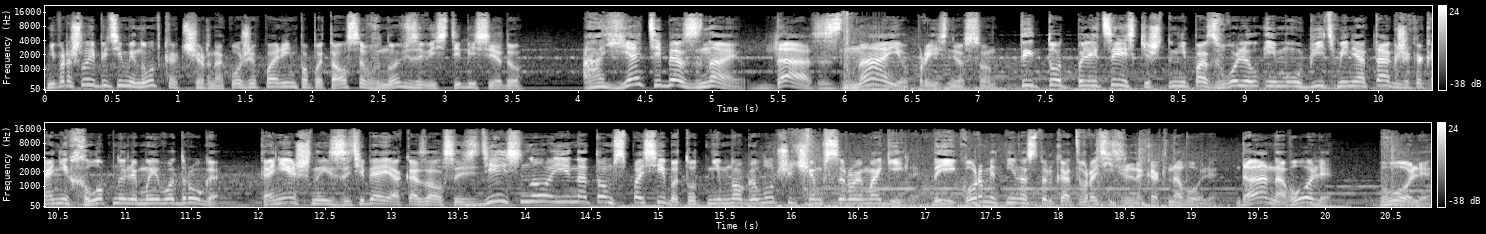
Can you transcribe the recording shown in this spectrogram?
Не прошло и пяти минут, как чернокожий парень попытался вновь завести беседу. «А я тебя знаю! Да, знаю!» — произнес он. «Ты тот полицейский, что не позволил им убить меня так же, как они хлопнули моего друга. Конечно, из-за тебя я оказался здесь, но и на том спасибо. Тут немного лучше, чем в сырой могиле. Да и кормят не настолько отвратительно, как на воле. Да, на воле. Воле.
